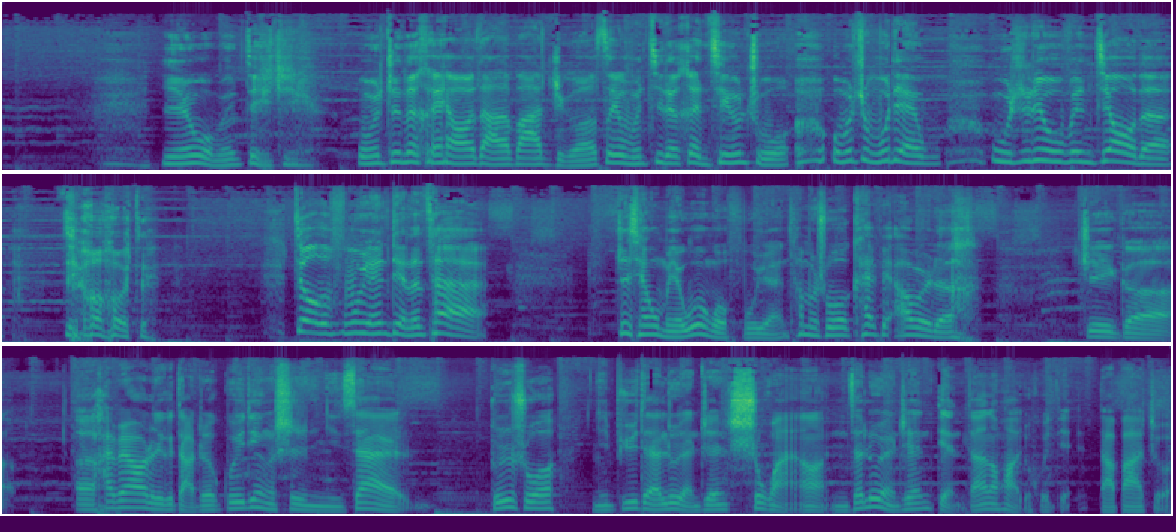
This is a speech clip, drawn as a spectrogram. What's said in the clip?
因为我们对这个我们真的很想要打的八折，所以我们记得很清楚，我们是五点五十六分叫的叫的。叫的服务员点了菜，之前我们也问过服务员，他们说 Happy Hour 的这个呃 Happy Hour 的这个打折规定是你在不是说你必须在六点之前吃完啊，你在六点之前点单的话就会点打八折。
